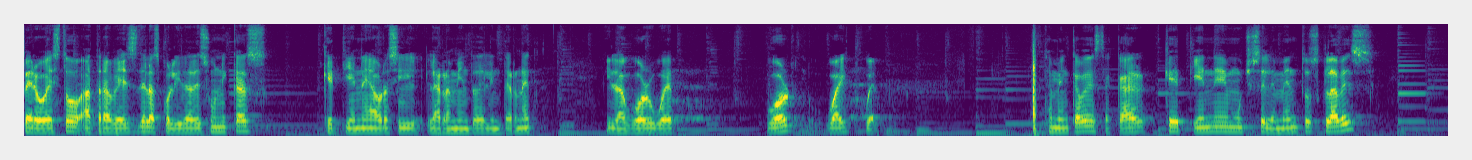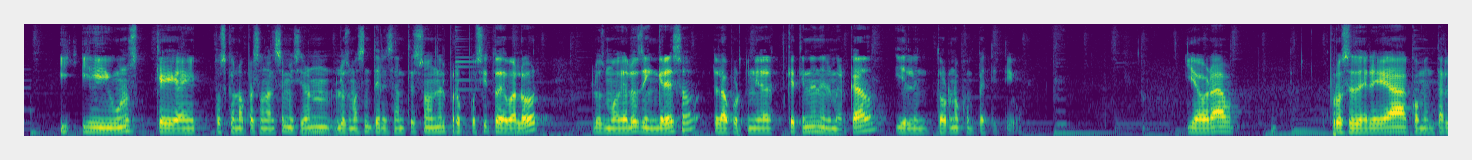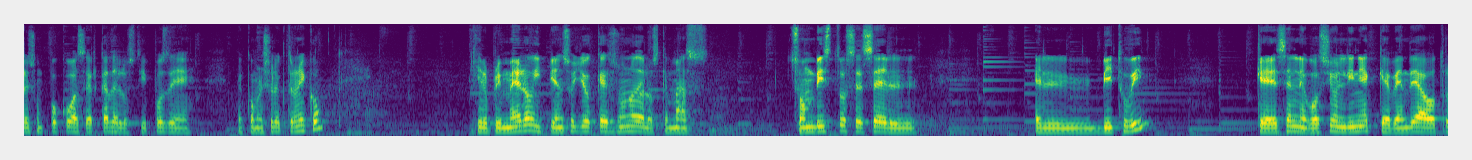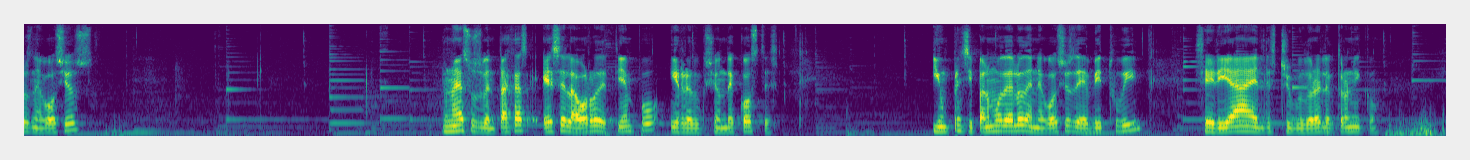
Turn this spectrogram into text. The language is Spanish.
pero esto a través de las cualidades únicas que tiene ahora sí la herramienta del Internet y la World, Web, World Wide Web. También cabe destacar que tiene muchos elementos claves y, unos que, pues, que en lo personal se me hicieron los más interesantes son el propósito de valor, los modelos de ingreso, la oportunidad que tiene en el mercado y el entorno competitivo. Y ahora procederé a comentarles un poco acerca de los tipos de, de comercio electrónico. Y el primero, y pienso yo que es uno de los que más son vistos, es el, el B2B, que es el negocio en línea que vende a otros negocios Una de sus ventajas es el ahorro de tiempo y reducción de costes. Y un principal modelo de negocios de B2B sería el distribuidor electrónico.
